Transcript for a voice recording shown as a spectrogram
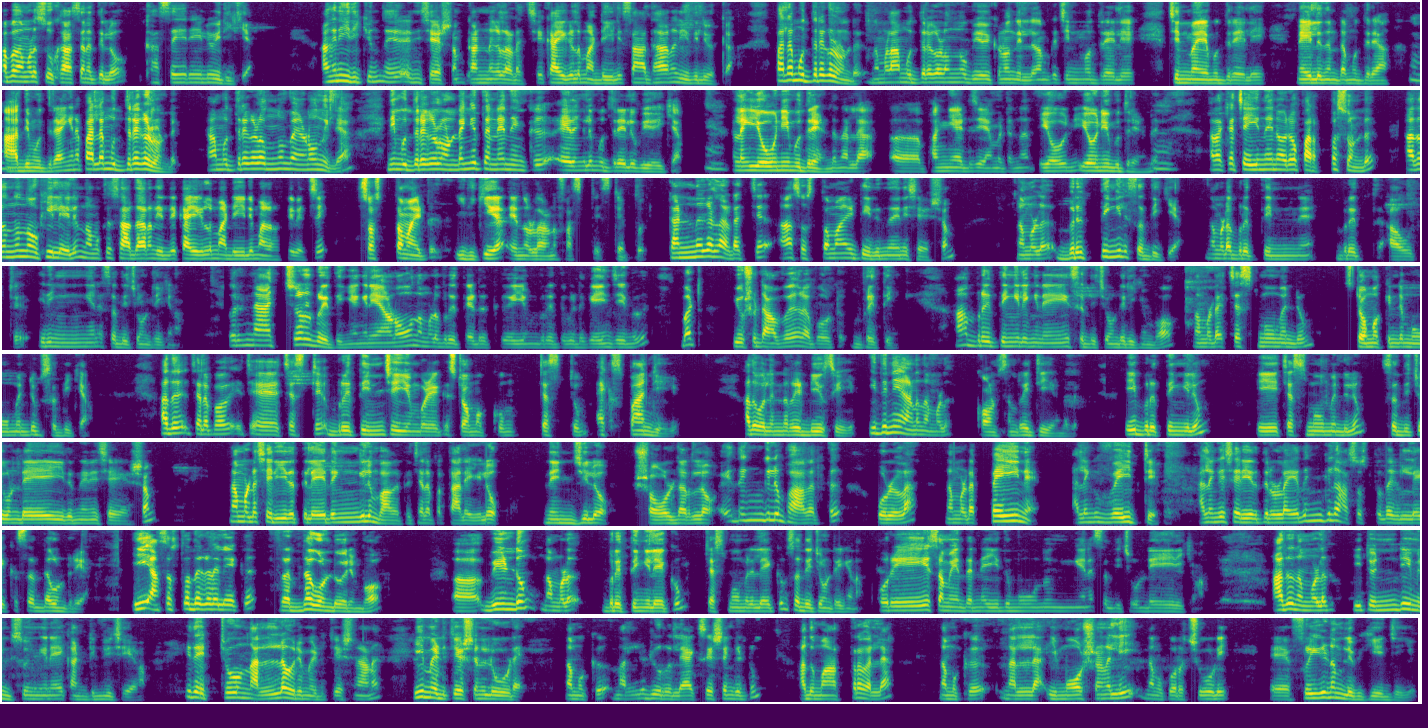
അപ്പോൾ നമ്മൾ സുഖാസനത്തിലോ കസേരയിലോ ഇരിക്കുക. അങ്ങനെ ഇരിക്കുന്നതിന് ശേഷം കണ്ണുകൾ അടച്ച് കൈകൾ മടിയിൽ സാധാരണ രീതിയിൽ വെക്കുക. പല മുദ്രകളുണ്ട്. നമ്മൾ ആ മുദ്രകളൊന്നും ഉപയോഗിക്കണമെന്നില്ല. നമുക്ക് ചിന്മുദ്രയിൽ ചിന്മയ മുദ്രയിൽ മേലുനിണ്ട മുദ്ര ആദിമുദ്ര ഇങ്ങനെ പല മുദ്രകളുണ്ട്. ആ മുദ്രകളൊന്നും വേണമെന്നില്ല. ഇനി മുദ്രകൾ ഉണ്ടെങ്കിൽ തന്നെ നിങ്ങൾക്ക് ഏതെങ്കിലും മുദ്രയിൽ ഉപയോഗിക്കാം. അല്ലെങ്കിൽ യോനി മുദ്രയുണ്ട്. നല്ല ഭംഗിയായിട്ട് ചെയ്യാൻ പറ്റുന്ന യോനി യോനി മുദ്രയുണ്ട്. അതൊക്കെ ചെയ്യുന്നതിന് ഓരോ പർപ്പസ് ഉണ്ട്. അതൊന്നും നോക്കിയില്ലെങ്കിലും നമുക്ക് സാധാരണ രീതിയിൽ കൈകൾ മടിയിലും മലർത്തി വെച്ച് സ്വസ്ഥമായിട്ട് ഇരിക്കുക എന്നുള്ളതാണ് ഫസ്റ്റ് സ്റ്റെപ്പ് കണ്ണുകൾ അടച്ച് ആ സ്വസ്ഥമായിട്ട് ഇരുന്നതിന് ശേഷം നമ്മൾ ബ്രിത്തിങ്ങിൽ ശ്രദ്ധിക്കുക. നമ്മുടെ ബ്രിത്തിന് ബ്രിത്ത് ഔട്ട് ഇതിങ്ങനെ ശ്രദ്ധിച്ചുകൊണ്ടിരിക്കണം. ഒരു നാച്ചുറൽ ബ്രീത്തിങ് എങ്ങനെയാണോ നമ്മൾ ബ്രീത്ത് എടുക്കുകയും ബ്രീത്ത് വിടുകയും ചെയ്യുന്നത് but you should aware about breathing ആ ബ്രീത്തിങ്ങിൽ ഇങ്ങനെ ശ്രദ്ധിച്ചുകൊണ്ടിരിക്കുമ്പോൾ നമ്മുടെ ചെസ്റ്റ് മൂവ്മെന്റും സ്റ്റൊമക്കിന്റെ മൂവ്മെന്റും ശ്രദ്ധിക്കാം. അത് ചിലപ്പോൾ ചെസ്റ്റ് ബ്രീത്ത് ഇൻ ചെയ്യുമ്പോഴേക്ക് സ്റ്റൊമക്കും ചെസ്റ്റും എക്സ്പാൻഡ് ചെയ്യും. അതുപോലെ തന്നെ റിഡ്യൂസ് ചെയ്യും. ഇതിനെയാണ് നമ്മൾ കോൺസെൻട്രേറ്റ് ചെയ്യേണ്ടത്. ഈ ബ്രിത്തിങ്ങിലും ഈ ചെസ്റ്റ് മൂവ്മെന്റിലും ശ്രദ്ധിച്ചുകൊണ്ടേയിരുന്നതിന് ശേഷം നമ്മുടെ ശരീരത്തിലെ ഏതെങ്കിലും ഭാഗത്ത് ചിലപ്പോൾ തലയിലോ നെഞ്ചിലോ ഷോൾഡറിലോ ഏതെങ്കിലും ഭാഗത്ത് ഉള്ള നമ്മുടെ പെയിന് അല്ലെങ്കിൽ വെയിറ്റ് അല്ലെങ്കിൽ ശരീരത്തിലുള്ള ഏതെങ്കിലും അസ്വസ്ഥതകളിലേക്ക് ശ്രദ്ധ കൊണ്ടുവരിക. ഈ അസ്വസ്ഥതകളിലേക്ക് ശ്രദ്ധ കൊണ്ടുവരുമ്പോൾ വീണ്ടും നമ്മൾ ബ്രീത്തിങ്ങിലേക്കും ചെസ്റ്റ് മൂവ്മെന്റിലേക്കും ശ്രദ്ധിച്ചുകൊണ്ടിരിക്കണം. ഒരേ സമയം തന്നെ ഇത് മൂന്നും ഇങ്ങനെ ശ്രദ്ധിച്ചുകൊണ്ടേയിരിക്കണം. അത് നമ്മൾ ഈ ട്വന്റി മിനിറ്റ്സും ഇങ്ങനെ കണ്ടിന്യൂ ചെയ്യണം. ഇത് ഏറ്റവും നല്ല ഒരു മെഡിറ്റേഷനാണ് ഈ മെഡിറ്റേഷനിലൂടെ നമുക്ക് നല്ലൊരു റിലാക്സേഷൻ കിട്ടും. അത് മാത്രമല്ല നമുക്ക് നല്ല ഇമോഷണലി നമുക്ക് കുറച്ചുകൂടി ഫ്രീഡം ലഭിക്കുകയും ചെയ്യും.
